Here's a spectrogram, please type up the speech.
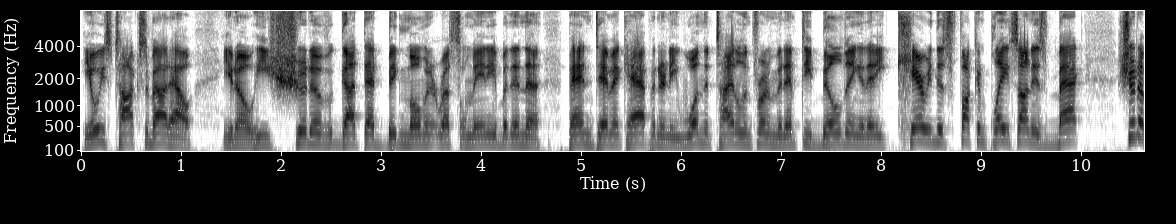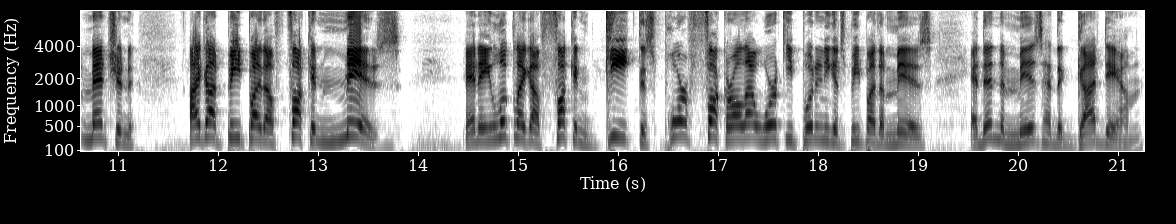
He always talks about how, you know, he should have got that big moment at WrestleMania, but then the pandemic happened and he won the title in front of an empty building and then he carried this fucking place on his back. Should have mentioned, I got beat by the fucking Miz. And he looked like a fucking geek. This poor fucker, all that work he put in, he gets beat by The Miz. And then The Miz had the goddamn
